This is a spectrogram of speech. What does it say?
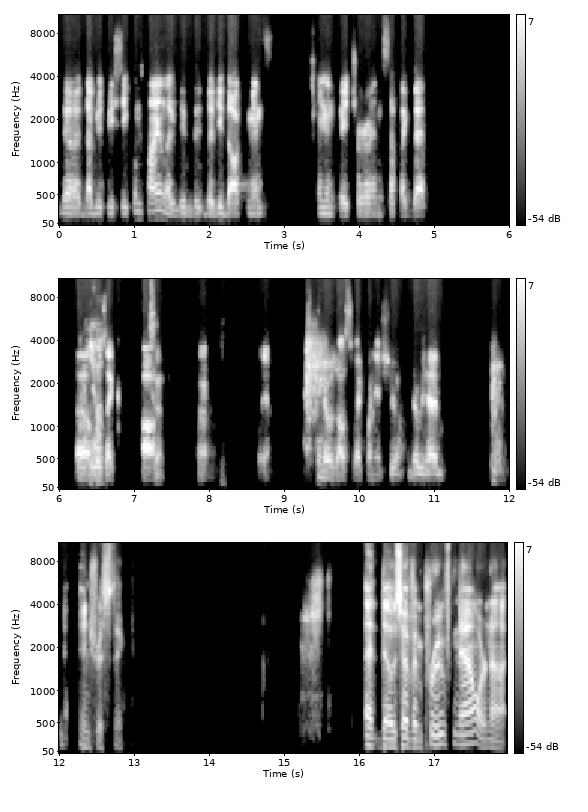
the W3C compliant, like the, the, the DID documents nomenclature and stuff like that. Uh, yeah. was like off. So, uh, yeah. I think that was also like one issue that we had. Interesting. And those have improved now or not?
